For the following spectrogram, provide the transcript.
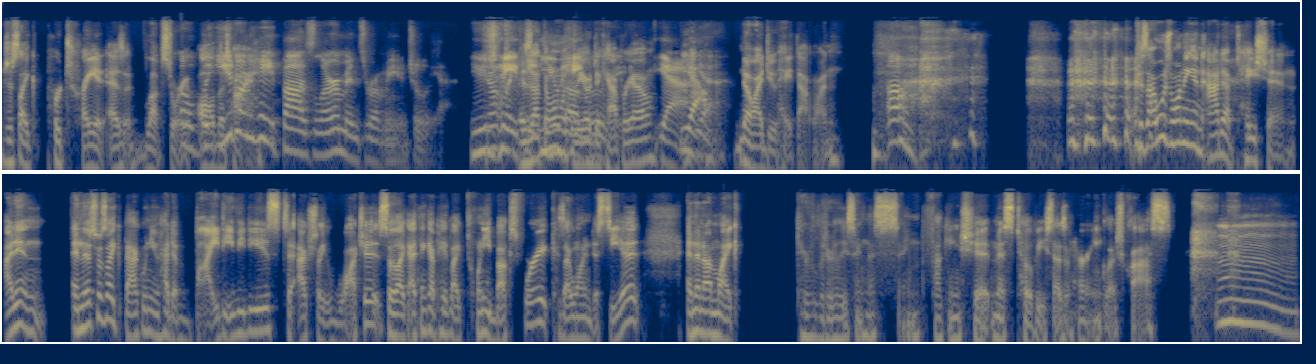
just like portray it as a love story Oh, all but the you time. don't hate Baz Luhrmann's Romeo and Juliet. You You just don't hate like is that the one with hate Leo movie. DiCaprio? Yeah. Yeah. No, I do hate that one. Oh, Because I was wanting an adaptation. I didn't and this was like back when you had to buy DVDs to actually watch it. So like I think I paid like 20 bucks for it because I wanted to see it. And then I'm like, they're literally saying the same fucking shit Miss Toby says in her English class. Mm.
